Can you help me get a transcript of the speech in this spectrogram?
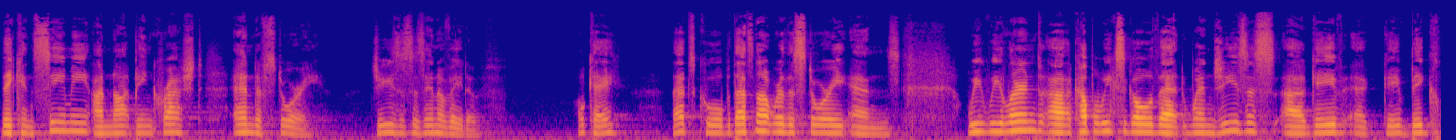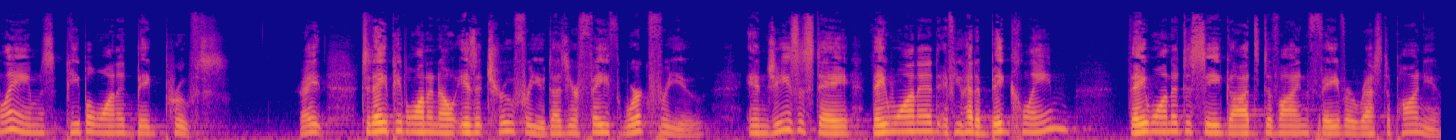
They can see me. I'm not being crushed. End of story. Jesus is innovative. Okay, that's cool, but that's not where the story ends. We, we learned uh, a couple weeks ago that when Jesus uh, gave, uh, gave big claims, people wanted big proofs, right? Today, people want to know is it true for you? Does your faith work for you? In Jesus' day, they wanted, if you had a big claim, they wanted to see God's divine favor rest upon you.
